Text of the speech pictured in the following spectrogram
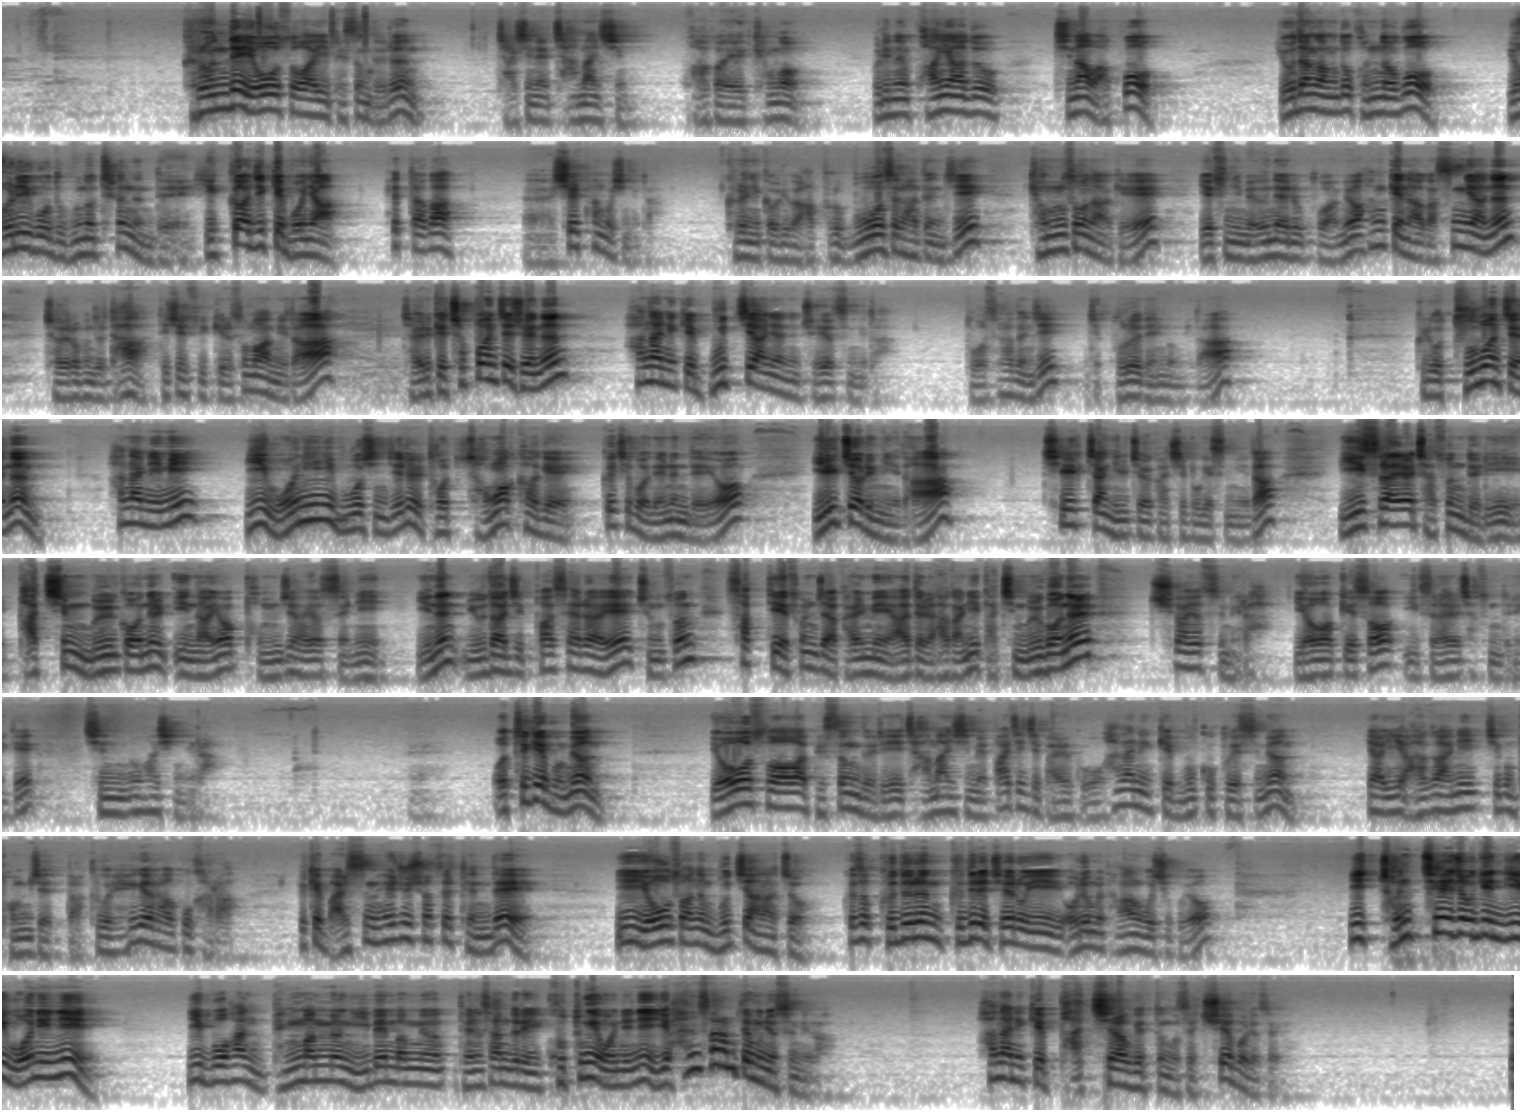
그런데 여호수아와 이 백성들은 자신의 자만심, 과거의 경험, 우리는 광야도 지나왔고 요단강도 건너고 여리고도 무너뜨렸는데 이까짓 게 뭐냐 했다가 에, 실패한 것입니다. 그러니까 우리가 앞으로 무엇을 하든지 겸손하게 예수님의 은혜를 구하며 함께 나아가 승리하는 저 여러분들 다 되실 수 있기를 소망합니다. 자, 이렇게 첫 번째 죄는 하나님께 묻지 아니하는 죄였습니다. 무엇을 하든지 이제 물어야 되는 겁니다. 그리고 두 번째는 하나님이 이 원인이 무엇인지를 더 정확하게 끄집어내는데요. 1절입니다. 7장 1절 같이 보겠습니다. 이스라엘 자손들이 바친 물건을 인하여 범죄하였으니 이는 유다 지파 세라의 증손 삽디의 손자 갈매의 아들 아간이 바친 물건을 취하였음이라. 여호와께서 이스라엘 자손들에게 진노하시니라. 어떻게 보면 여호수아와 백성들이 자만심에 빠지지 말고 하나님께 묻고 구했으면 야 이 아간이 지금 범죄했다. 그거 해결하고 가라. 이렇게 말씀해 주셨을 텐데 이 여호수아는 묻지 않았죠. 그래서 그들은 그들의 죄로 이 어려움을 당한 것이고요. 이 전체적인 이 원인이 이 뭐 한 100만 명, 200만 명 되는 사람들의 이 고통의 원인이 이 한 사람 때문이었습니다. 하나님께 바치라고 했던 것을 취해버려서요.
